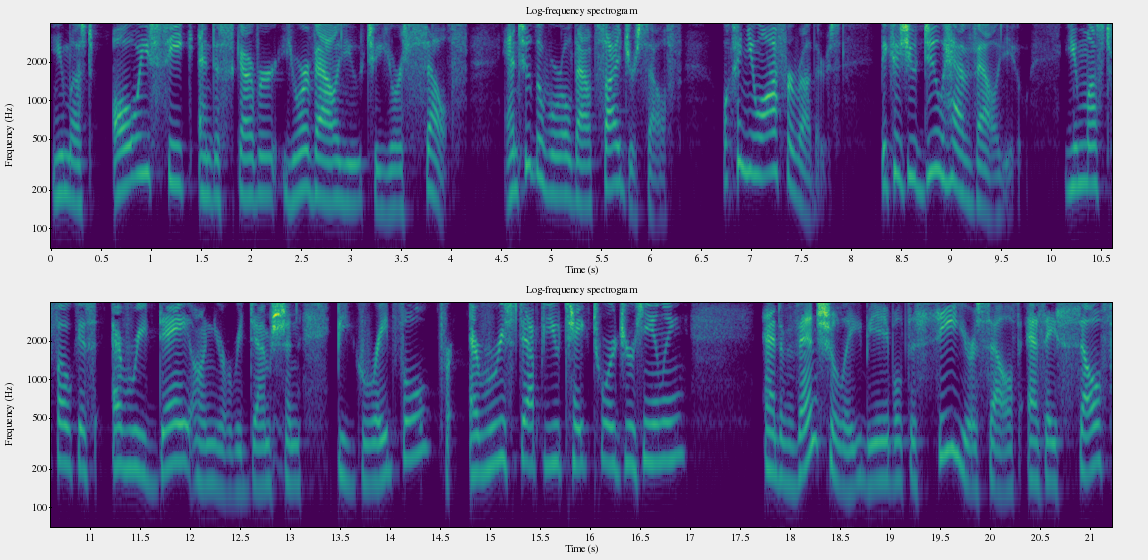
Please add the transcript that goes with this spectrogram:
You must always seek and discover your value to yourself and to the world outside yourself what can you offer others? Because you do have value. You must focus every day on your redemption, be grateful for every step you take toward your healing, and eventually be able to see yourself as a self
